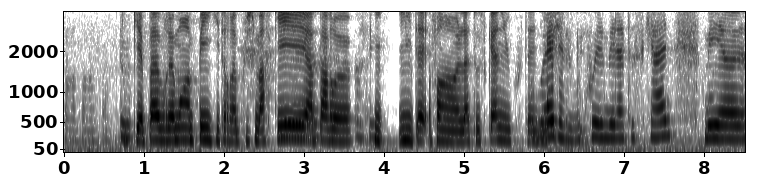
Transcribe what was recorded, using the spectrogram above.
par rapport à ça. Donc, il n'y a pas vraiment un pays qui t'aura plus marqué, à part euh, enfin, la Toscane, du coup, tu as dit. Ouais, j'avais beaucoup aimé la Toscane. Mais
